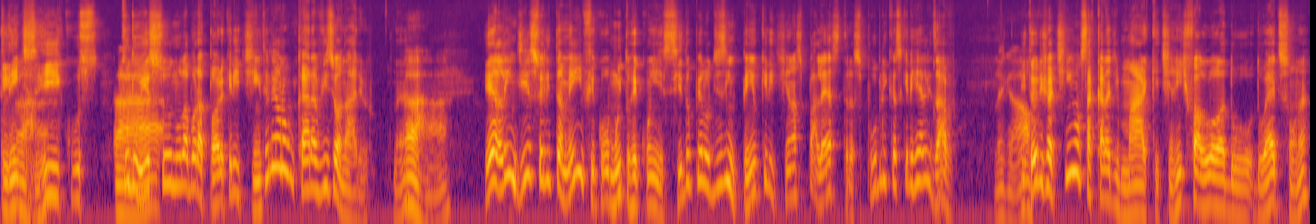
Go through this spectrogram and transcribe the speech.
clientes ah. ricos, ah. tudo isso no laboratório que ele tinha. Então ele era um cara visionário. Né? Ah. E além disso, ele também ficou muito reconhecido pelo desempenho que ele tinha nas palestras públicas que ele realizava. Legal. Então ele já tinha uma sacada de marketing. A gente falou do, do Edson, né?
